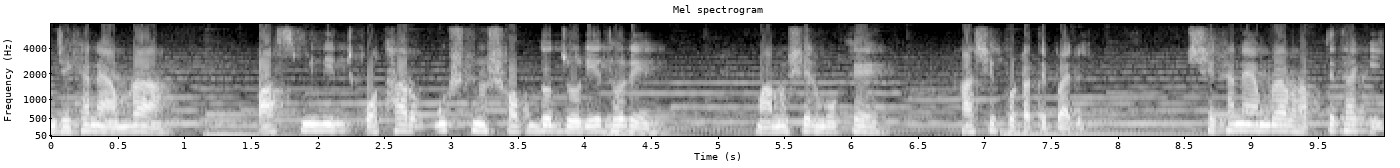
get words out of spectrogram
যেখানে আমরা পাঁচ মিনিট কথার উষ্ণ শব্দ জড়িয়ে ধরে মানুষের মুখে হাসি ফোটাতে পারি। সেখানে আমরা ভাবতে থাকি,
